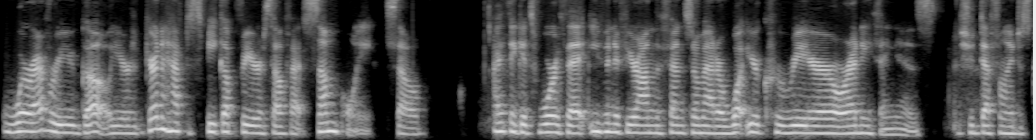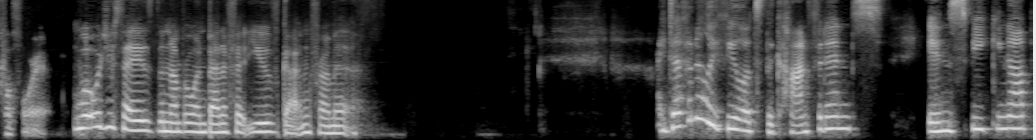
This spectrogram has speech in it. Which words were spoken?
wherever you go. You're going to have to speak up for yourself at some point. So I think it's worth it, even if you're on the fence, no matter what your career or anything is. You should definitely just go for it. What would you say is the number one benefit you've gotten from it? I definitely feel it's the confidence in speaking up.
